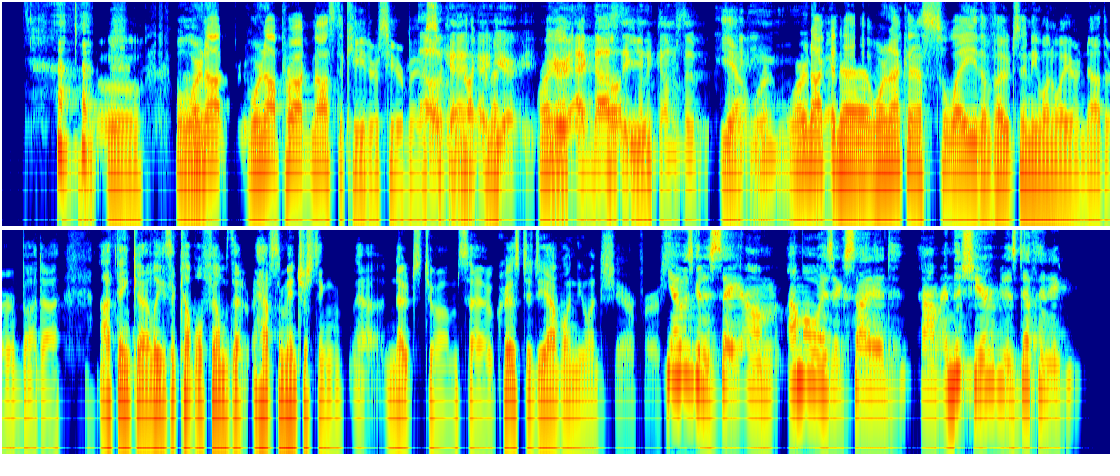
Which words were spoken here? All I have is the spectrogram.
Oh, well, we're not we're not prognosticators here, Moose. Okay, so gonna, you're, you're agnostic when it comes to yeah. We're, we're not gonna we're not gonna sway the votes any one way or another. But uh, I think at least a couple films that have some interesting uh, notes to them. So, Chris, did you have one you wanted to share first? Yeah, I was going to say um, I'm always excited, um, and this year is definitely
